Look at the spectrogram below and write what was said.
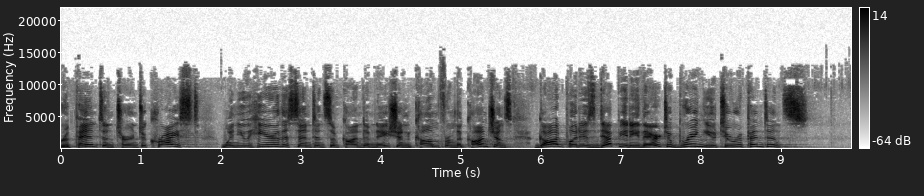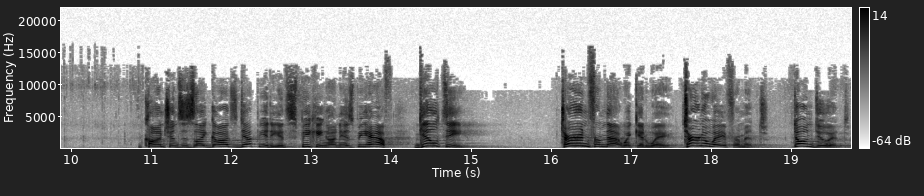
Repent and turn to Christ when you hear the sentence of condemnation come from the conscience, God put his deputy there to bring you to repentance. The conscience is like God's deputy, it's speaking on his behalf. Guilty. Turn from that wicked way. Turn away from it. Don't do it.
